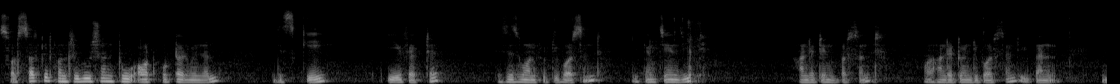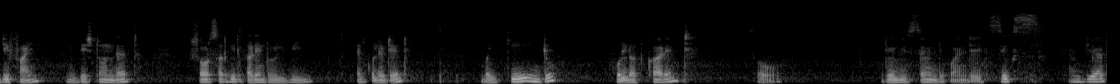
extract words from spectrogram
Short circuit contribution to output terminal this K E factor this is 150 percent. You can change it 110% or 120% you can define. Based on that short circuit current will be calculated by K into full load current. So it will be 70.86 ampere.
